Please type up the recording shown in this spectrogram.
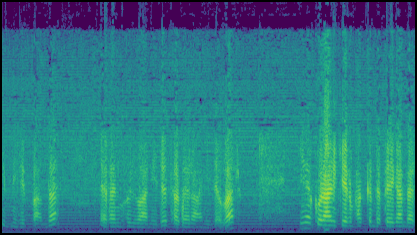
İbn Hibban'da efendim Hulvani'de, Taberani'de var. Yine Kur'an-ı Kerim hakkında Peygamber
